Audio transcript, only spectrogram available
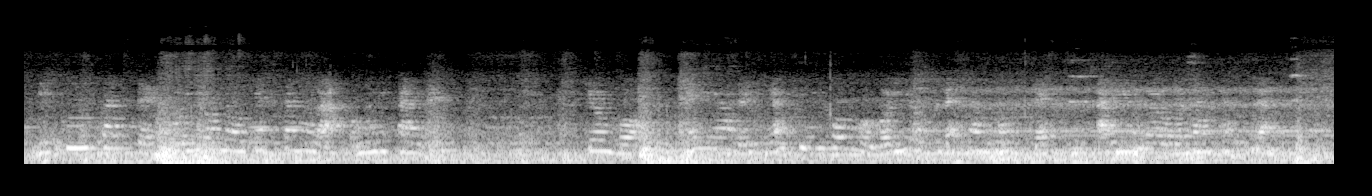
ご利用のお客様はお乗り換え。です今日も JR 東日本をご利用くださいましてありがとうございました。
